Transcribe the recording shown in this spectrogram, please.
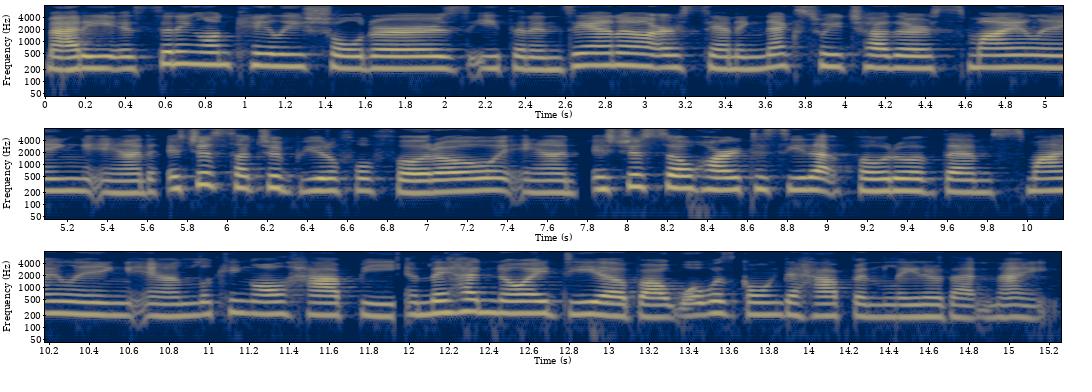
Maddie is sitting on Kaylee's shoulders, Ethan and Xana are standing next to each other, smiling, and it's just such a beautiful photo. And it's just so hard to see that photo of them smiling and looking all happy, and they had no idea about what was going to happen later that night.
